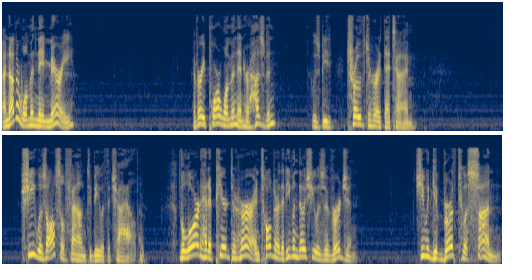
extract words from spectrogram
another woman named Mary, a very poor woman, and her husband, who was betrothed to her at that time, she was also found to be with a child. The Lord had appeared to her and told her that even though she was a virgin, she would give birth to a son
